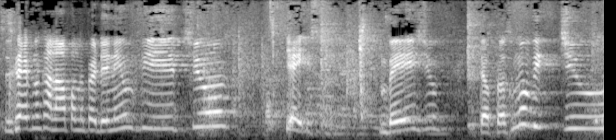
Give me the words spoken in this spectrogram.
Se inscreve no canal pra não perder nenhum vídeo. E é isso. Um beijo. Até o próximo vídeo.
